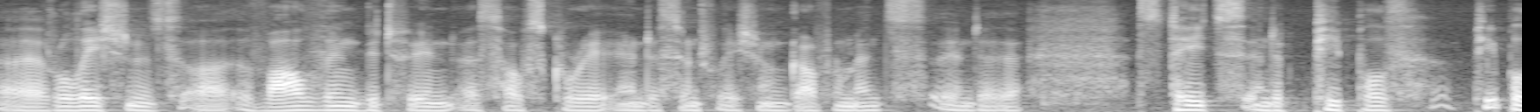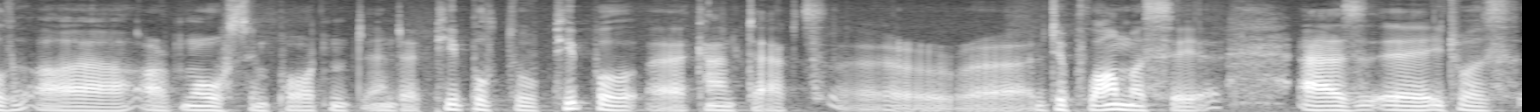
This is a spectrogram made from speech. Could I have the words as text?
uh, relations are evolving between uh, South Korea and the Central Asian governments and the states and the people. People are most important and people-to-people -people, contact, diplomacy, as it was,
